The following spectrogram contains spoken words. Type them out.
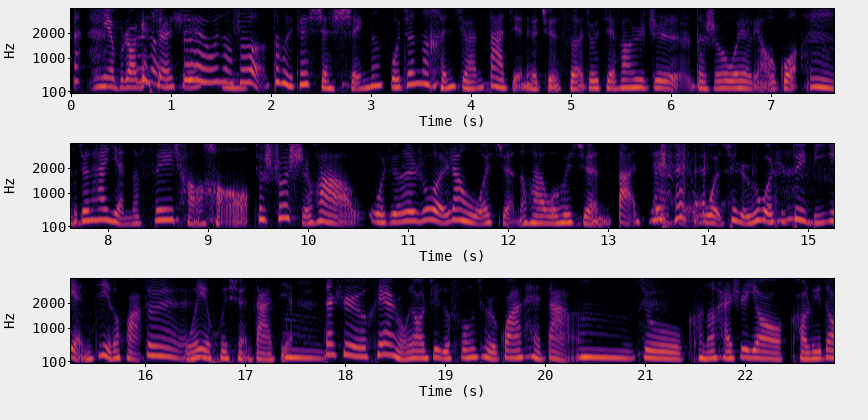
你也不知道该选谁？对，我想说，到底该选谁呢？我真的很喜欢大姐那个角色，就是《解放日志》的时候我也聊过，嗯，我觉得她演的非常好。就说实话，我觉得如果让我选的话。我会选大姐，我确实，如果是对比演技的话，对我也会选大姐。但是《黑暗荣耀》这个风确实刮太大了，嗯，就可能还是要考虑到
